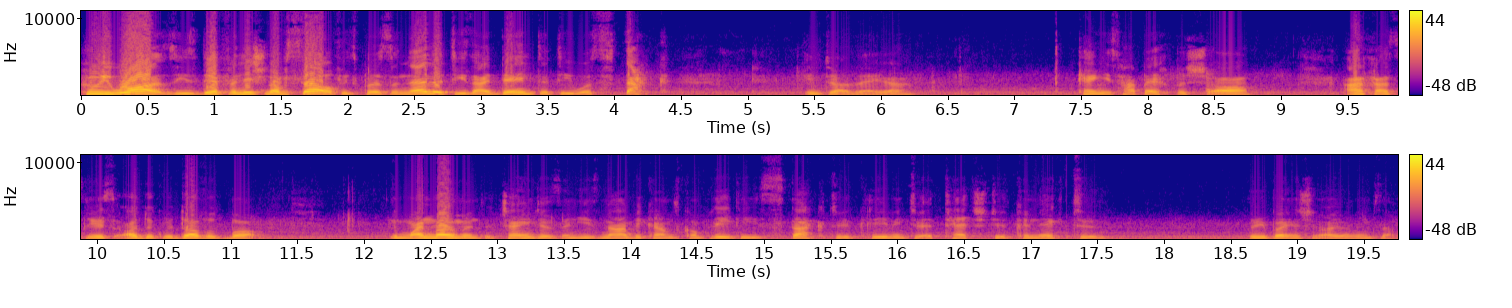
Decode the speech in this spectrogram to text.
who he was, his definition of self, his personality, his identity was stuck into Aveya. In one moment it changes and he now becomes completely stuck to, cleaving to, attached to, connect to the Rebbeinu Shalom himself.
